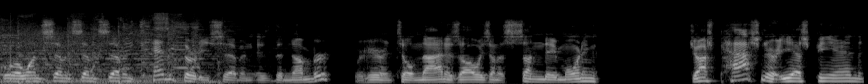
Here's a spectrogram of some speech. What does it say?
401 777 1037 is the number. We're here until 9, as always, on a Sunday morning. Josh Pastner, ESPN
